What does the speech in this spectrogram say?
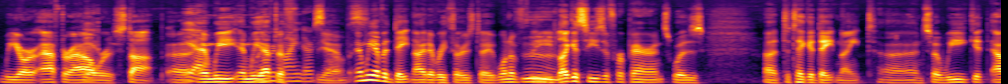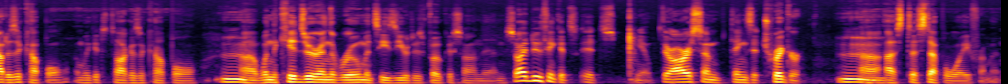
we are after hours stop, uh, Yeah. and we and we, We have remind to ourselves. yeah, and we have a date night every Thursday. One of the legacies of her parents was. Uh, to take a date night, uh, and so we get out as a couple, and we get to talk as a couple. Uh, when the kids are in the room, it's easier to focus on them. So I do think it's it's you know there are some things that trigger uh, us to step away from it.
